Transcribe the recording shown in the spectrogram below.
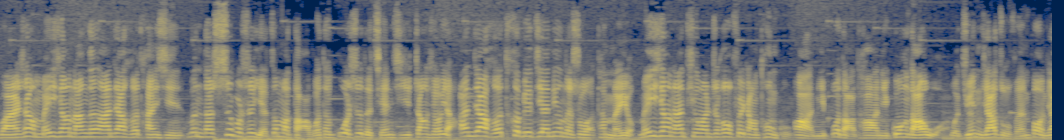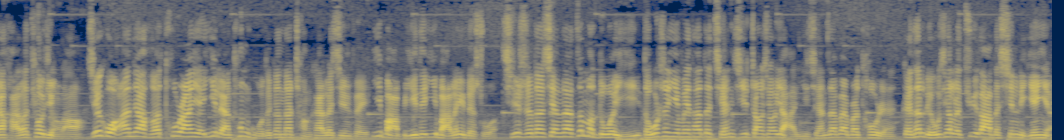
晚上，梅香南跟安家和谈心，问他是不是也这么打过他过世的前妻张小雅。安家和特别坚定的说他没有。梅香南听完之后非常痛苦啊，你不打他，你光打我，我掘你家祖坟，抱你家孩子跳井了！结果安家和突然也一脸痛苦的跟他敞开了心扉，一把鼻涕一把泪的说，其实他现在这么多疑，都是因为他的前妻张小雅以前在外边偷人，给他留下了巨大的心理理阴影。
